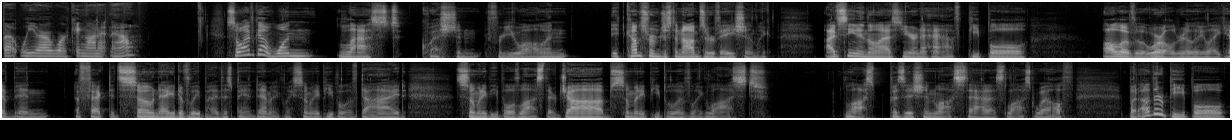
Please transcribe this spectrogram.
but we are working on it now. So I've got one last question for you all, and it comes from just an observation. Like I've seen in the last year and a half, people all over the world really like have been affected so negatively by this pandemic. Like so many people have died, so many people have lost their jobs, so many people have like lost lost position, lost status, lost wealth. But other people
